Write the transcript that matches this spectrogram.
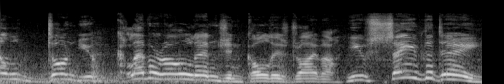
Well done, you clever old engine, called his driver. You've saved the day.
